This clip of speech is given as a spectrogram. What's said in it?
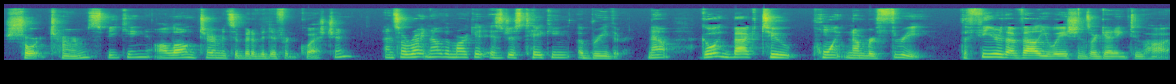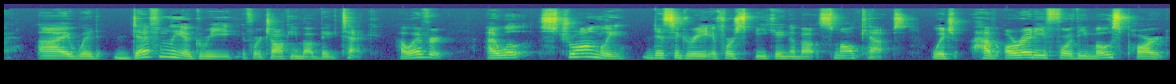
short term speaking. long term, it's a bit of a different question. And so right now, the market is just taking a breather. Now, going back to point number three, the fear that valuations are getting too high. I would definitely agree if we're talking about big tech. However, I will strongly disagree if we're speaking about small caps, which have already, for the most part,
